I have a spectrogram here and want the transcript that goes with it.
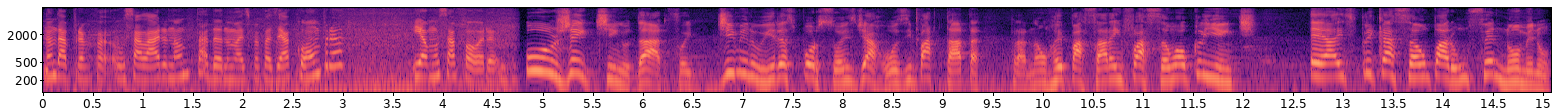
não dá para o salário não está dando mais para fazer a compra e almoçar fora. O jeitinho dado foi diminuir as porções de arroz e batata para não repassar a inflação ao cliente. É a explicação para um fenômeno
